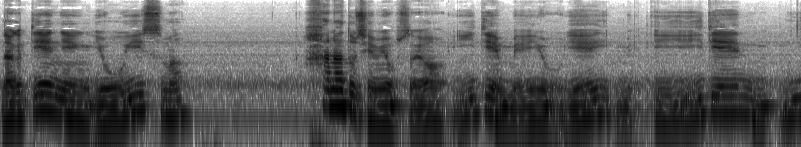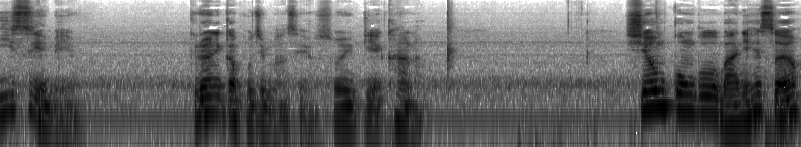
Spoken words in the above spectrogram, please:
나그 띠엔닝 요이스마 하나도 재미없어요. 이디엔 메요. 예, 이디엔 니스에 메요. 그러니까 보지 마세요. 소위 비에카나. 시험 공부 많이 했어요?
